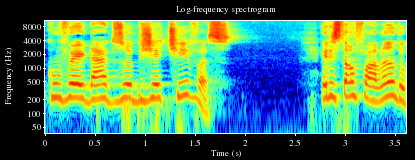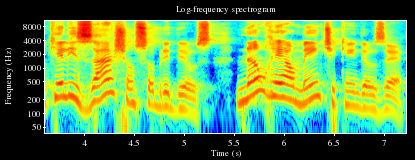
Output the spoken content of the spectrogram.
com verdades objetivas. Eles estão falando o que eles acham sobre Deus, não realmente quem Deus é.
